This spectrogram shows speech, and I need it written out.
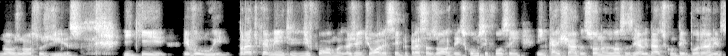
nos nossos dias, e que evolui praticamente de forma. A gente olha sempre para essas ordens como se fossem encaixadas só nas nossas realidades contemporâneas,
